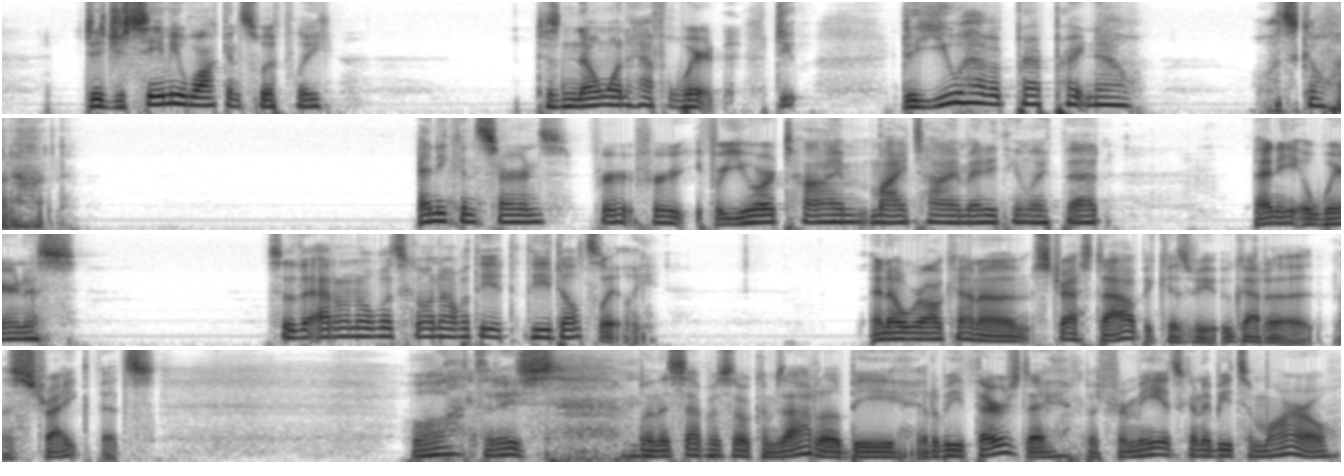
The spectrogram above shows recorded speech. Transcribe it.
did you see me walking swiftly? Does no one have aware? Do do you have a prep right now? What's going on? Any concerns for, for, for your time, my time, anything like that? Any awareness? So I don't know what's going on with the, the adults lately. I know we're all kind of stressed out because we, have got a, a strike that's well, today's when this episode comes out, it'll be it'll be Thursday. But for me, it's going to be tomorrow.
